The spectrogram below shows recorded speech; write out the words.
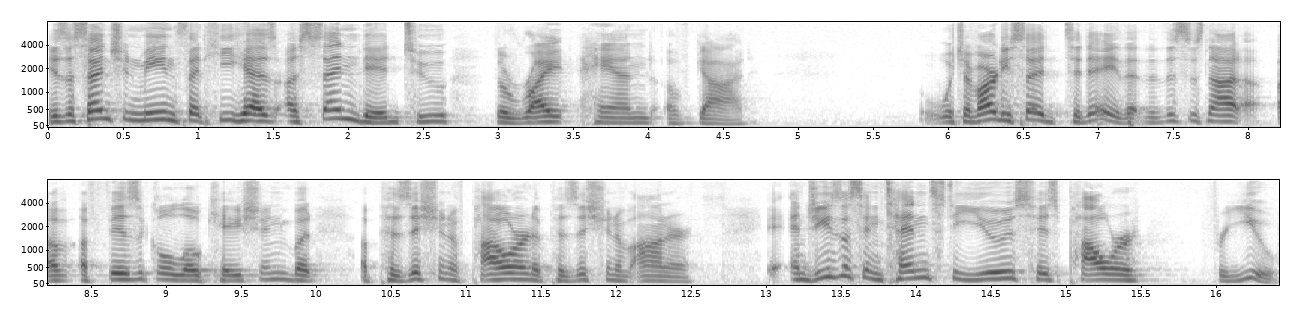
His ascension means that He has ascended to the right hand of God which I've already said today that, this is not a, a physical location, but a position of power and a position of honor. And Jesus intends to use his power for you.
